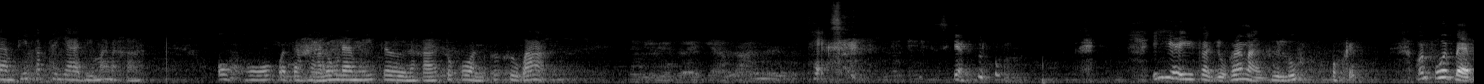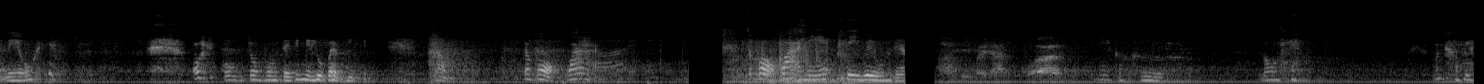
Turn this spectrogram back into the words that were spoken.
แรมที่พัทยาดีมากนะคะ โอ้โหกว่าจะหาโรงแรมนี้เจอนะคะ ทุกคนก็คือว่าแท็กเสียงลูกอีไอสัตว์อยู่ข้างหลังคือลูกโอเคมันพูดแบบนี้โอเคโอ้ยผมจงภูมิใจที่มีลูกแบบนี้ครับจะบอกว่า จะบอกว่าอันนี้รีวิวเดี๋ยวนี่ก็คือโรงแรมมันทำอะไร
